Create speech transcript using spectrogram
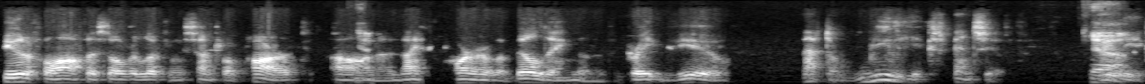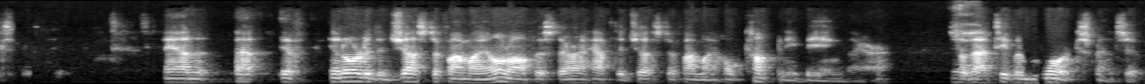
beautiful office overlooking Central Park on yeah. a nice corner of a building with a great view, that's really expensive. Yeah. Really expensive. And that if in order to justify my own office there, I have to justify my whole company being there. So that's even more expensive.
